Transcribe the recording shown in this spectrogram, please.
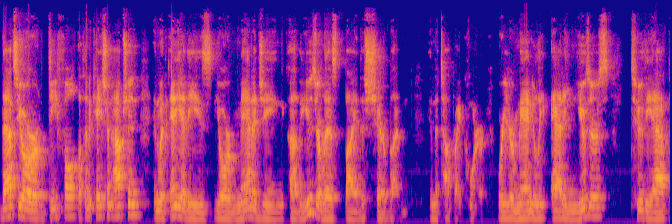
that's your default authentication option. And with any of these, you're managing uh, the user list by the share button in the top right corner, where you're manually adding users to the app.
